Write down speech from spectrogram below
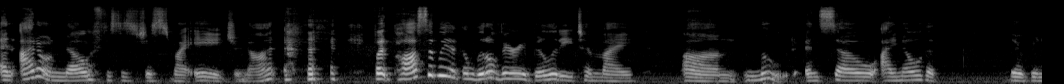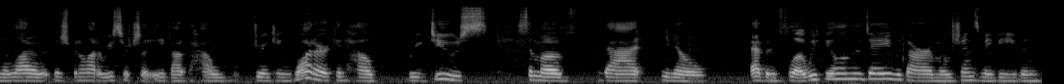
and I don't know if this is just my age or not, but possibly like a little variability to my um, mood. And so I know that there've been a lot of there's been a lot of research lately about how drinking water can help reduce some of that, you know, ebb and flow we feel in the day with our emotions, maybe even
